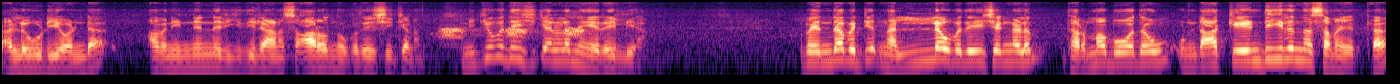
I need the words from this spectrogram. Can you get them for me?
കള്ളുകൂടിയുണ്ട്. അവൻ ഇന്ന രീതിയിലാണ് സാറൊന്ന് ഉപദേശിക്കണം. എനിക്ക് ഉപദേശിക്കാനുള്ള നേരമില്ല. അപ്പോൾ എന്താ പറ്റിയ? നല്ല ഉപദേശങ്ങളും ധർമ്മബോധവും ഉണ്ടാക്കേണ്ടിയിരുന്ന സമയത്ത്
